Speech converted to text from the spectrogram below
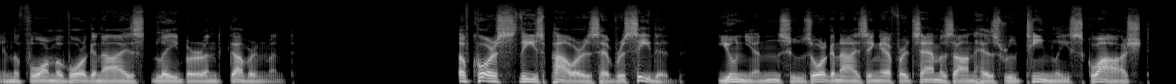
in the form of organized labor and government. Of course, these powers have receded. Unions, whose organizing efforts Amazon has routinely squashed,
